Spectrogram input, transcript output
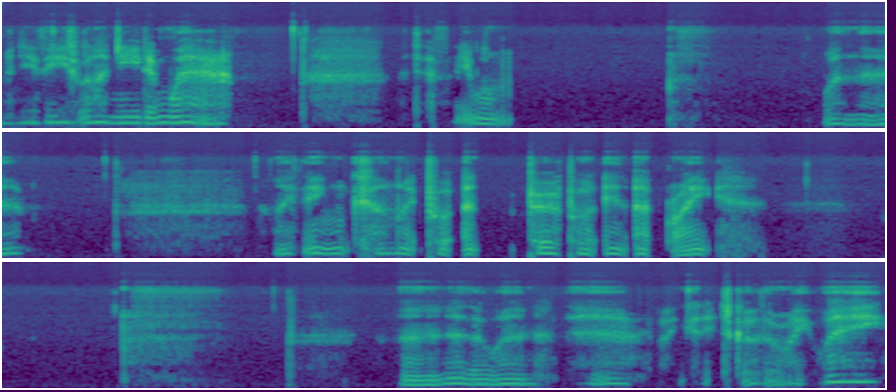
Many of these will I need and where? I definitely want one there. I think I might put a purple in upright. And another one there, if I can get it to go the right way.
